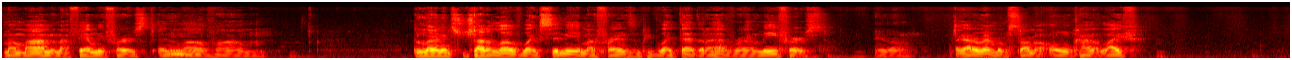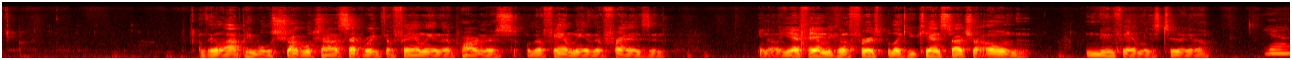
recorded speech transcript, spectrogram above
my mom and my family first, and love um, and learning to try to love like Sydney and my friends and people like that that I have around me first. You know, I got to remember I'm starting my own kind of life. I think a lot of people struggle trying to separate their family and their partners, or their family and their friends, and you know, yeah, family comes first, but like you can start your own new families too. You know. Yeah.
